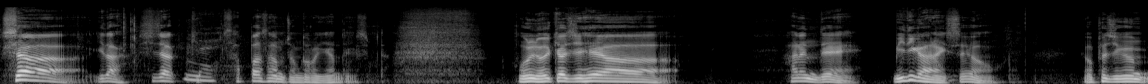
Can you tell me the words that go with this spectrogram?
시작이다. 시작 네. 삿바삼 정도로 이해하면 되겠습니다. 오늘 여기까지 해야 하는데 미디가 하나 있어요. 옆에 지금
